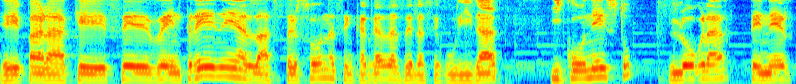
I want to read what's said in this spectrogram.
eh, para que se reentrene a las personas encargadas de la seguridad y con esto lograr tener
